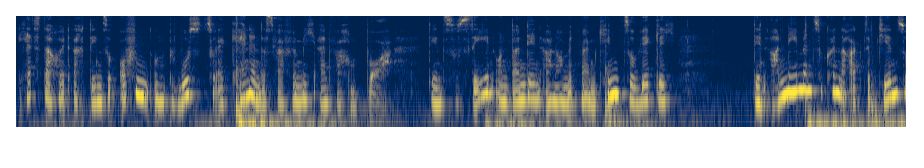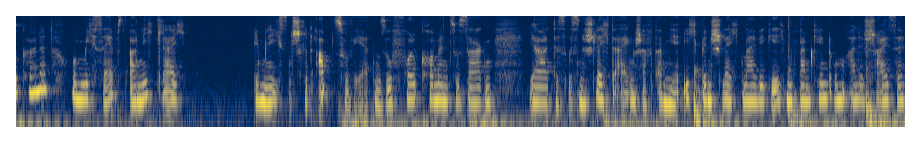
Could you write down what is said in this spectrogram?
jetzt da heute auch den so offen und bewusst zu erkennen, das war für mich einfach ein Boah, den zu sehen und dann den auch noch mit meinem Kind so wirklich den annehmen zu können, auch akzeptieren zu können und mich selbst auch nicht gleich im nächsten Schritt abzuwerten, so vollkommen zu sagen, ja, das ist eine schlechte Eigenschaft an mir, ich bin schlecht, mal, wie gehe ich mit meinem Kind um, alles scheiße,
